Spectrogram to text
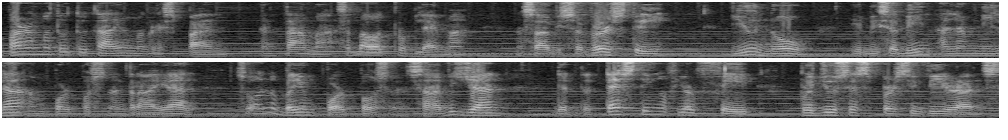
para matuto tayong mag-respond ng tama sa bawat problema. Nasabi sa verse 3, you know. Ibig sabihin, alam nila ang purpose ng trial. So ano ba yung purpose? Ang sabi dyan, that the testing of your faith produces perseverance.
